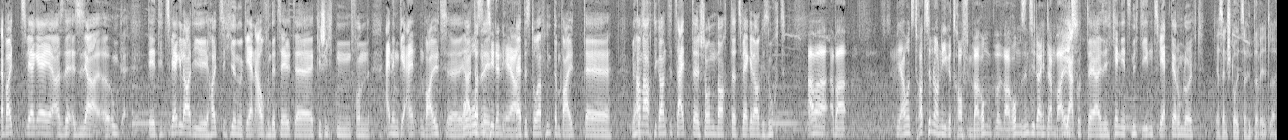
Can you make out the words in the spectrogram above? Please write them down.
Der Waldzwerge, also der, es ist ja, äh, der, die Zwergela, die hält sich hier nur gern auf und erzählt äh, Geschichten von einem geeinten Wald. Äh, Wo- ja, wo dass sind sie- denn her? Äh, das Dorf hinterm Wald. Äh, wir haben auch die ganze Zeit äh, schon nach der Zwergela gesucht. Aber, aber wir haben uns trotzdem noch nie getroffen. Warum, warum sind sie da hinterm Wald? Ja gut, äh, also ich kenne jetzt nicht jeden Zwerg, der rumläuft. Der ist ein stolzer Hinterwäldler.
